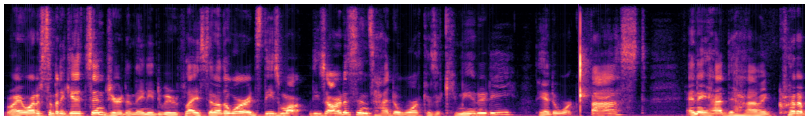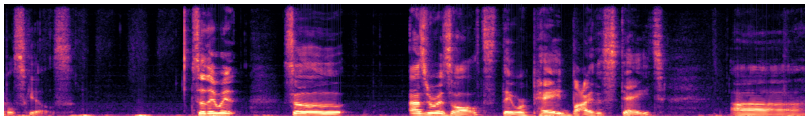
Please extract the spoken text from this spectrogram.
right? What if somebody gets injured and they need to be replaced? In other words, these mar- these artisans had to work as a community. They had to work fast, and they had to have incredible skills. So they would, so as a result, they were paid by the state. Uh,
